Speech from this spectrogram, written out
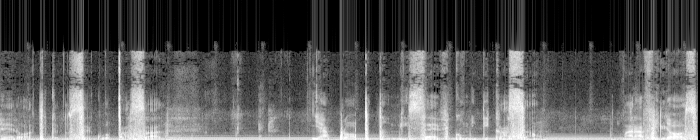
erótica do século passado. E a própria também serve como indicação maravilhosa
